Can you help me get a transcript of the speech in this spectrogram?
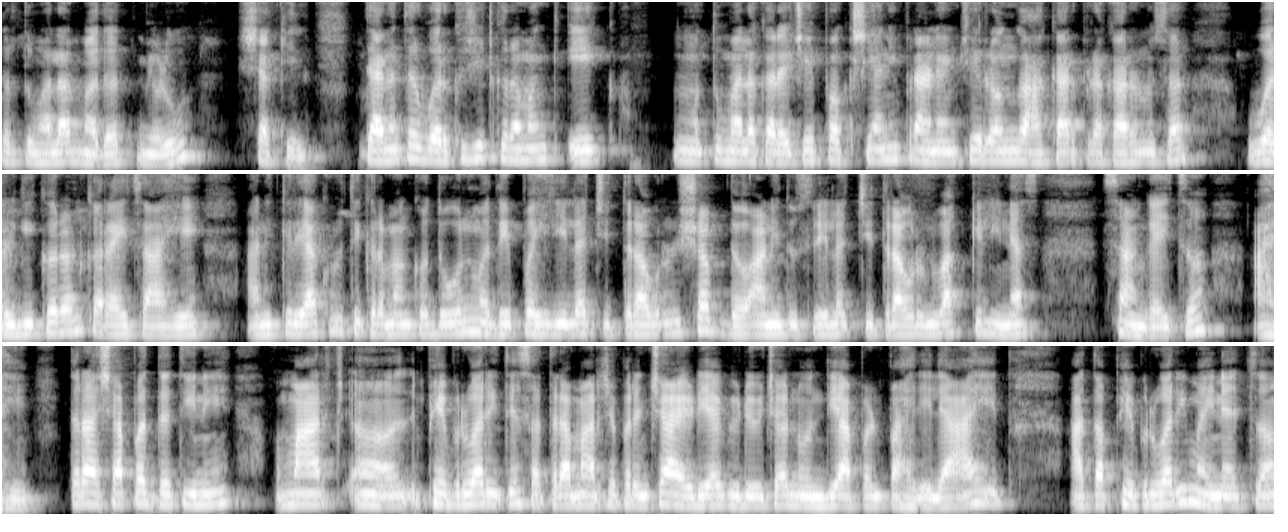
तर तुम्हाला मदत मिळू शकेल. त्यानंतर वर्कशीट क्रमांक एक तुम्हाला करायचे पक्षी आणि प्राण्यांचे रंग आकार प्रकारानुसार वर्गीकरण करायचं आहे. आणि क्रियाकृती क्रमांक दोनमध्ये पहिलीला चित्रावरून शब्द आणि दुसरीला चित्रावरून वाक्य लिहिण्यास सांगायचं आहे. तर अशा पद्धतीने मार्च फेब्रुवारी ते सतरा मार्चपर्यंतच्या आयडिया व्हिडिओच्या नोंदी आपण पाहिलेल्या आहेत. आता फेब्रुवारी महिन्याचा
